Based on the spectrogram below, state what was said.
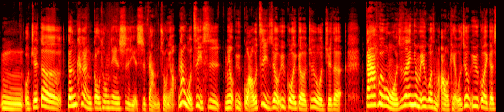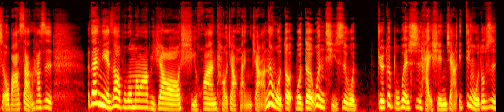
嗯，我觉得跟客人沟通这件事也是非常重要。那我自己是没有遇过啊，我自己只有遇过一个，就是我觉得大家会问我，就说哎，你有没有遇过什么 OK？我就遇过一个是欧巴桑，他是，但你也知道，婆婆妈妈比较喜欢讨价还价。那我的我的问题是我。绝对不会是海鲜价，一定我都是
